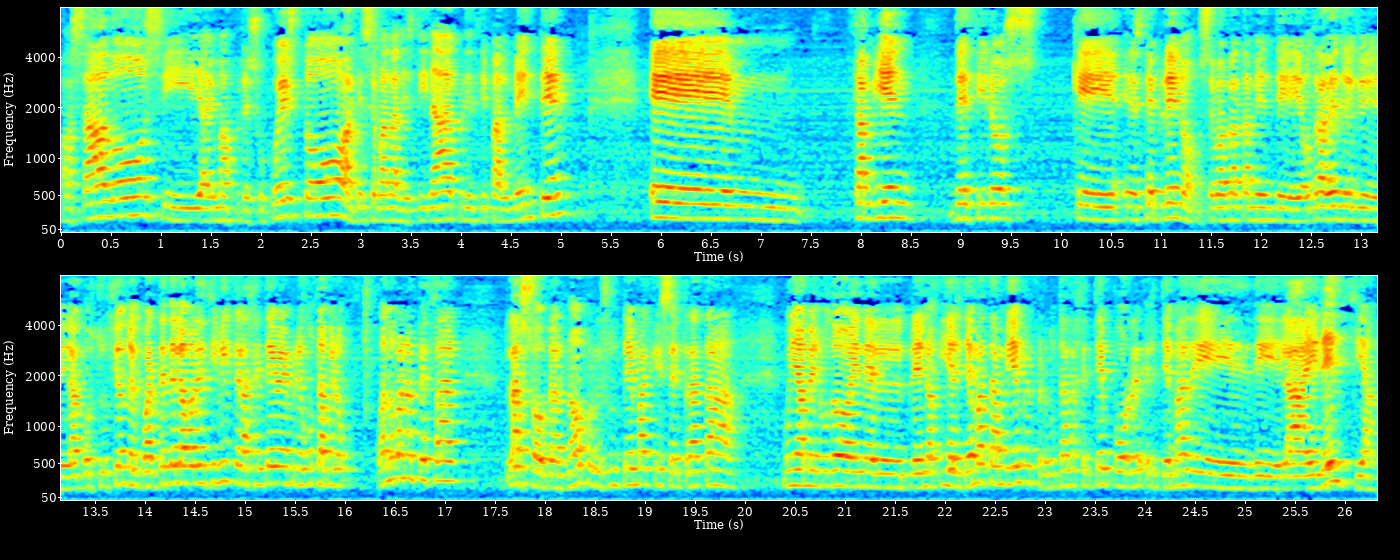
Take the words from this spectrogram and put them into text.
pasado, si hay más presupuesto, a qué se van a destinar principalmente. Eh, también deciros que en este pleno se va a hablar también de otra vez de la construcción del cuartel de la Guardia Civil, que la gente me pregunta, pero ¿cuándo van a empezar las obras? ¿no? Porque es un tema que se trata muy a menudo en el pleno. Y el tema también, me pregunta la gente por el tema de, de la herencia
